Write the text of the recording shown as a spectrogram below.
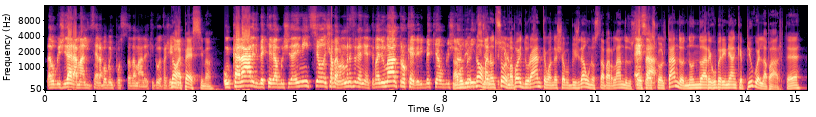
la pubblicità era malissima, era proprio impostata male. Perché tu facevi No, è pessima. un canale, ti becchi la pubblicità all'inizio, dici vabbè, ma non me ne frega niente, vai di un altro, ok, ti ribecchi la pubblicità La pubblic- all'inizio. no, ma non solo, ma poi durante, quando esce la pubblicità, uno sta parlando, tu stai, stai Esatto. ascoltando, non la recuperi neanche più quella parte, eh.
